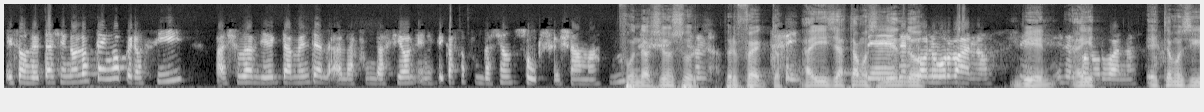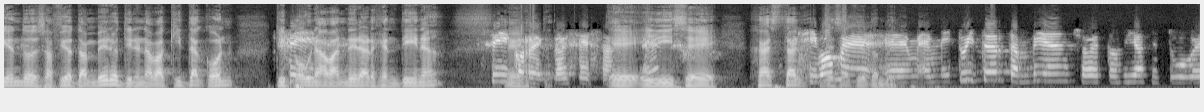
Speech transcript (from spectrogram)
esos detalles no los tengo, pero sí ayudan directamente a la, a la fundación, en este caso Fundación Sur se llama. Fundación Sur, Bueno, perfecto. sí. Ahí ya estamos De- siguiendo... Del conurbano. sí, Bien, es del ahí conurbano. estamos siguiendo Desafío Tambero, tiene una vaquita con tipo Sí. una bandera argentina. Sí, Eh, correcto, es esa. eh, ¿eh? Y dice hashtag Si vos me, en, en mi Twitter también, yo estos días estuve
